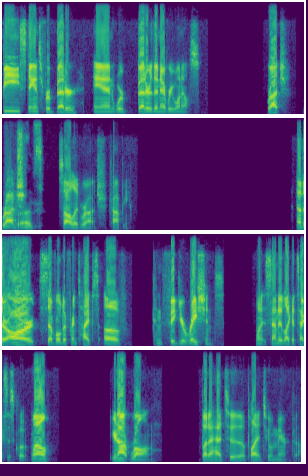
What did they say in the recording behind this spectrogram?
B stands for better, and we're better than everyone else. Raj? Raj. Raj. Solid Raj. Copy. Now there are several different types of configurations when it sounded like a Texas quote. Well, you're not wrong, but I had to apply it to America.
